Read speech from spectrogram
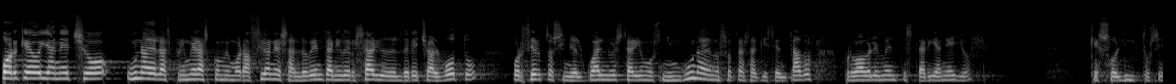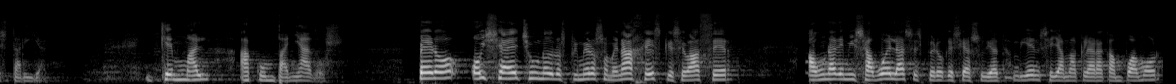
porque hoy han hecho una de las primeras conmemoraciones al 90 aniversario del derecho al voto, por cierto, sin el cual no estaríamos ninguna de nosotras aquí sentados, probablemente estarían ellos, que solitos estarían, y qué mal acompañados. Pero hoy se ha hecho uno de los primeros homenajes que se va a hacer a una de mis abuelas, espero que sea suya también, se llama Clara Campoamor,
